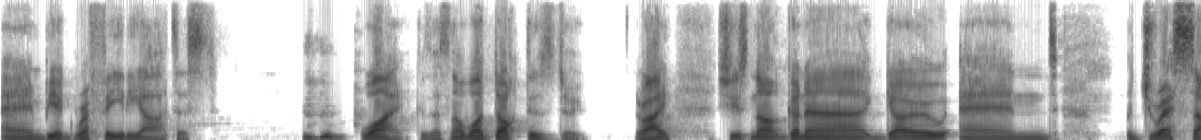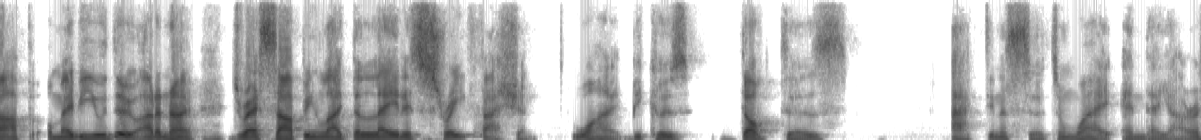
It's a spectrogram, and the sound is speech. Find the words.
and be a graffiti artist. Why? Because that's not what doctors do, right? She's not going to go and dress up, or maybe you do, I don't know, dress up in like the latest street fashion. Why? Because doctors act in a certain way and they are a,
